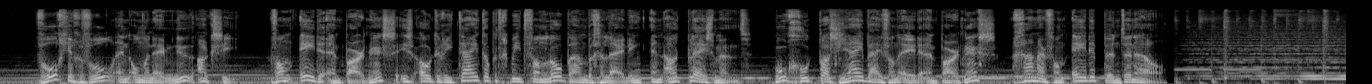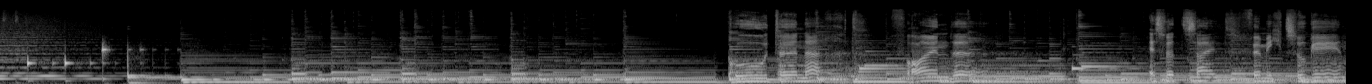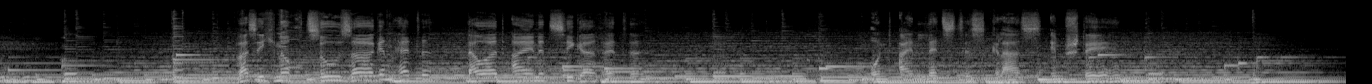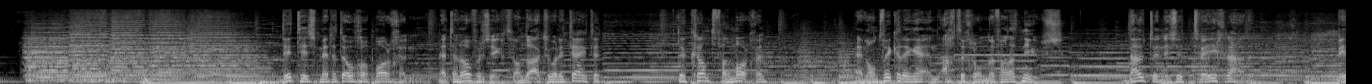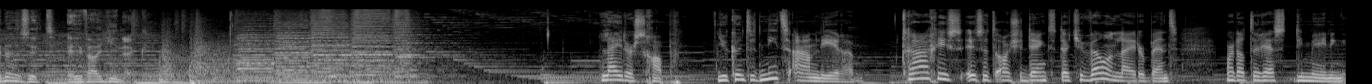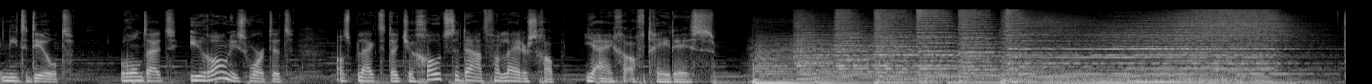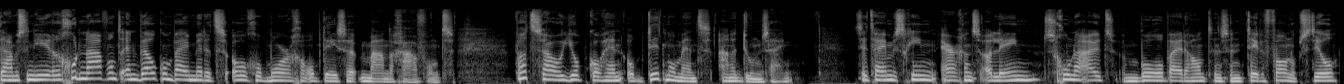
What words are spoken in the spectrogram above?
Volg je gevoel en onderneem nu actie. Van Ede Partners is autoriteit op het gebied van loopbaanbegeleiding en outplacement. Hoe goed pas jij bij Van Ede Partners? Ga naar vanede.nl. Nacht, Freunde. Es wird Zeit für mich zu gehen. Was ich noch zu sagen hätte, dauert eine Zigarette und ein letztes Glas im Stehen. Dit is Met het oog op morgen, met een overzicht van de actualiteiten, de krant van morgen en ontwikkelingen en achtergronden van het nieuws. Buiten is het 2 graden. Binnen zit Eva Jinek. Leiderschap. Je kunt het niet aanleren. Tragisch is het als je denkt dat je wel een leider bent... maar dat de rest die mening niet deelt. Ronduit ironisch wordt het... als blijkt dat je grootste daad van leiderschap je eigen aftreden is. Dames en heren, goedenavond en welkom bij Met het oog op morgen op deze maandagavond. Wat zou Job Cohen op dit moment aan het doen zijn? Zit hij misschien ergens alleen, schoenen uit, een borrel bij de hand en zijn telefoon op stil?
